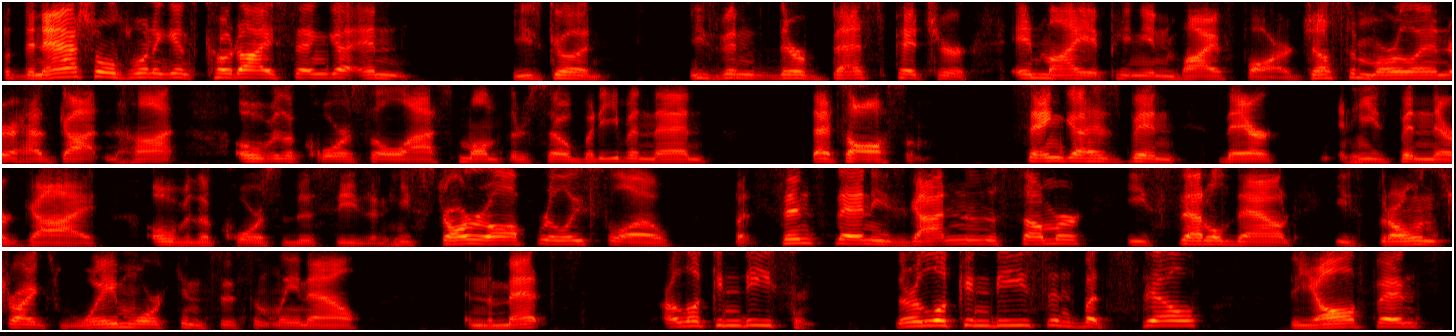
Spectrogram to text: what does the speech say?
But the Nationals went against Kodai Senga and he's good. He's been their best pitcher, in my opinion, by far. Justin Verlander has gotten hot over the course of the last month or so, but even then, that's awesome. Senga has been there and he's been their guy over the course of this season. He started off really slow, but since then, he's gotten in the summer. He's settled down. He's throwing strikes way more consistently now. And the Mets are looking decent. They're looking decent, but still, the offense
